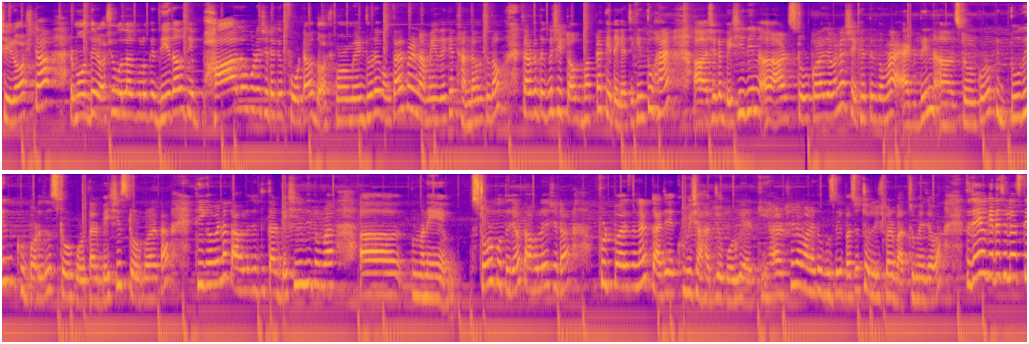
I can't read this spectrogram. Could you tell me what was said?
সেই রসটার মধ্যে রসগোল্লাগুলোকে দিয়ে দাও, দিয়ে ভালো করে সেটাকে ফোটাও দশ পনেরো মিনিট ধরে এবং তারপরে নামিয়ে রেখে ঠান্ডা হতে দাও। তারপর দেখবে সেই টক ভাবটা কেটে গেছে। কিন্তু হ্যাঁ সেটা বেশি দিন আর স্টোর করা যাবে না। সেক্ষেত্রে তোমরা একদিন স্টোর করো। কিন্তু দুদিন খুব বড় জোর স্টোর করো, তার বেশি স্টোর করাটা ঠিক হবে না। তাহলে যদি তার বেশি যদি তোমরা মানে স্টোর করতে যাও, তাহলে সেটা ফুড পয়জনের কাজে খুবই সাহায্য করবে আর কি। আর সেটা মানে তো বুঝতেই পারছ, চল্লিশ বার বাথরুমে যাওয়া। তো যাই হোক, এটা ছিল আজকে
